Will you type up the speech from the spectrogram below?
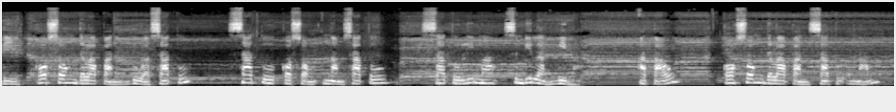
di 0821 1061 1595 atau 0816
